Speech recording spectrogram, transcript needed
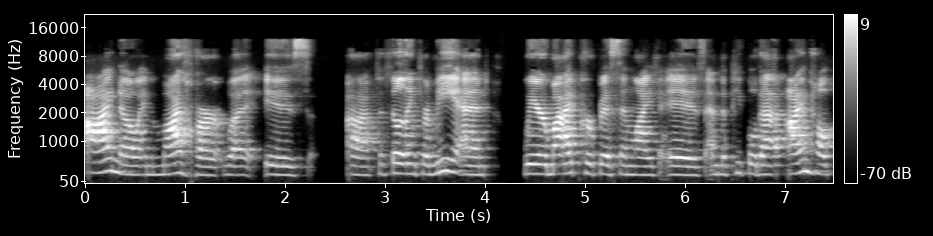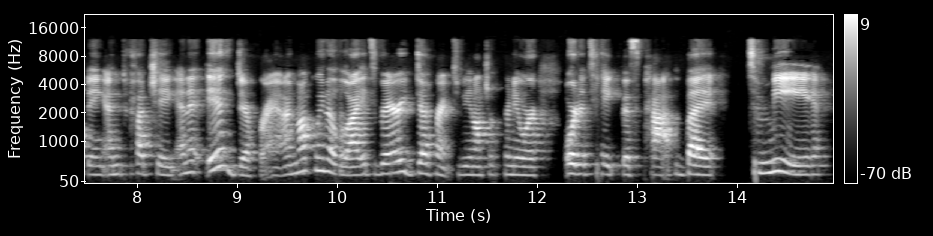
I know in my heart what is uh, fulfilling for me and where my purpose in life is and the people that I'm helping and touching. And it is different. I'm not going to lie. It's very different to be an entrepreneur or to take this path. But to me,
